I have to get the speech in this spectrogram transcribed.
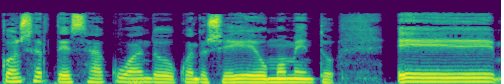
con certeza cando, cando chegue o momento. Eh,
